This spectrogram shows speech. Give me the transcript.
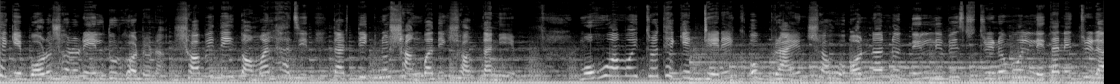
থেকে বড়সড় রেল দুর্ঘটনা, সবেতেই তমাল হাজির তার তীক্ষ্ণ সাংবাদিক সত্তা নিয়ে। মহুয়া মৈত্র থেকে ডেরেক ও ব্রায়ান সহ অন্যান্য দিল্লি বেস্ট তৃণমূল নেতানেত্রীরা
